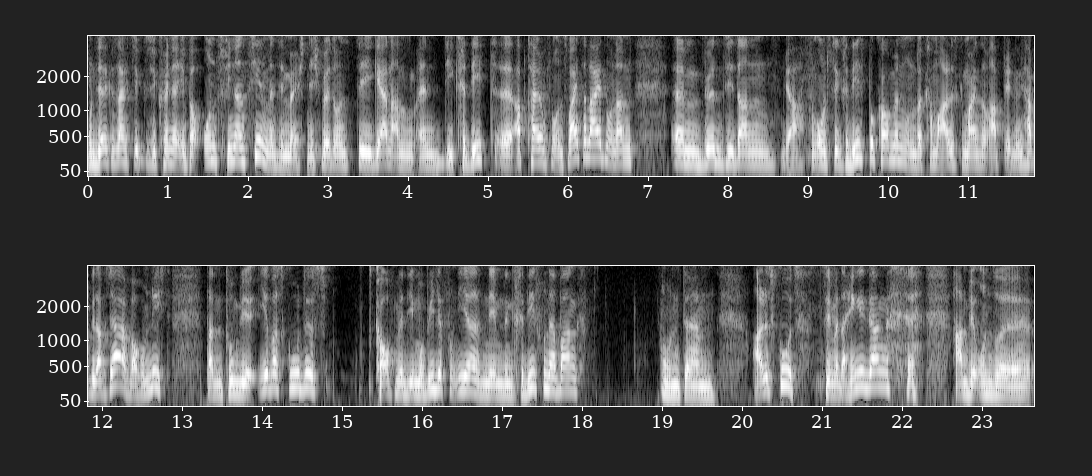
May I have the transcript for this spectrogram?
und sie hat gesagt, sie, sie können ja über uns finanzieren, wenn sie möchten. Ich würde uns die gerne an die Kreditabteilung von uns weiterleiten und dann ähm, würden sie dann ja, von uns den Kredit bekommen und da kann man alles gemeinsam abwägen. Ich habe gedacht, ja, warum nicht? Dann tun wir ihr was Gutes, kaufen wir die Immobilie von ihr, nehmen den Kredit von der Bank und ähm, alles gut. Sind wir da hingegangen, haben wir unsere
